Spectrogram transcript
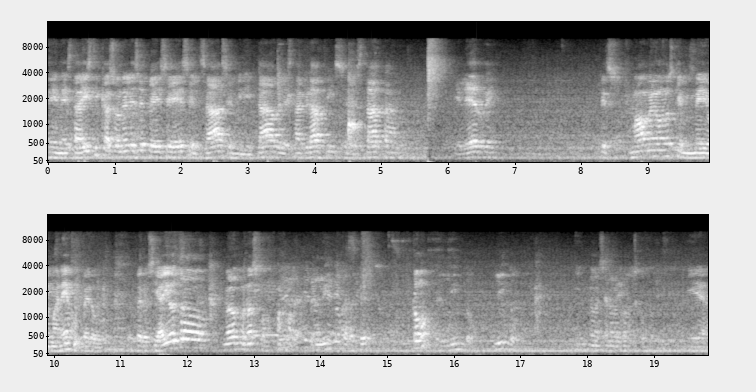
en, en estadística son el SPSS, el SAS, el Minitab, el StatGraphics, el Stata, el R, que es más o menos los que medio manejo, pero, pero si hay otro, no lo conozco. ¿El lindo para qué? ¿Cómo? El lindo, lindo. No, ese no lo conozco. Ni idea.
